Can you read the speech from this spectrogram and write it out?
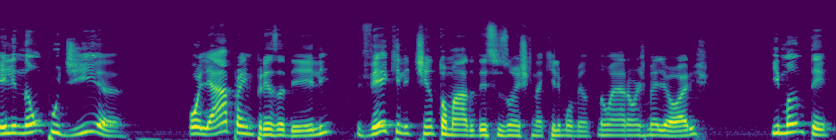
ele não podia olhar para a empresa dele, ver que ele tinha tomado decisões que naquele momento não eram as melhores e manter.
